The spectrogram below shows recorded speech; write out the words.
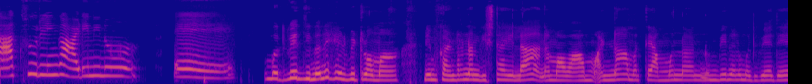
ಯಾಕೆ ಸೂರಿ ಹಿಂಗೆ ಆಡಿ ನೀನು? ಏ ಮದುವೆ ದಿನನೇ ಹೇಳಿಬಿಟ್ರು ಅಮ್ಮ. ನಿಮ್ಮ ಕಂಡ್ರೆ ನನಗೆ ಇಷ್ಟ ಇಲ್ಲ. ನಮ್ಮ ಅಣ್ಣ ಮತ್ತು ಅಮ್ಮನ ನಂಬಿ ನನ್ನ ಮದುವೆ ಅದೇ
